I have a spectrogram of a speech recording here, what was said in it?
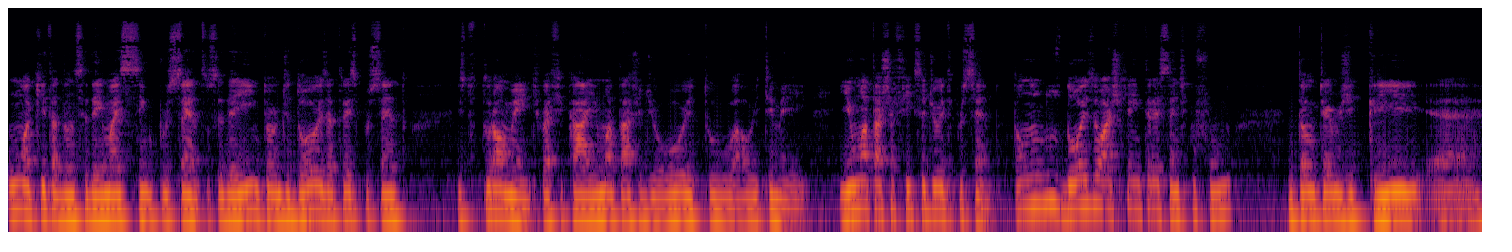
Um aqui está dando CDI mais 5%, o CDI em torno de 2 a 3% estruturalmente vai ficar aí uma taxa de 8 a 8,5 e uma taxa fixa de 8%. Então, nos dois eu acho que é interessante para o fundo. Então, em termos de CRI, é...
